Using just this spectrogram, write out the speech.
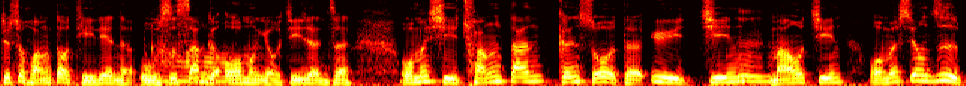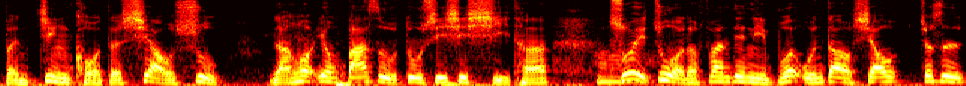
就是黄豆提炼的五十三个欧盟有机认证。我们洗床单跟所有的浴巾、毛巾，我们是用日本进口的酵素，然后用八十五度 C 去洗它。所以住我的饭店，你不会闻到消，就是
